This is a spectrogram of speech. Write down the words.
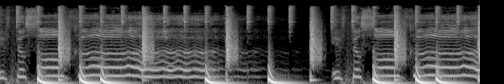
It feels so good. It feels so good.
